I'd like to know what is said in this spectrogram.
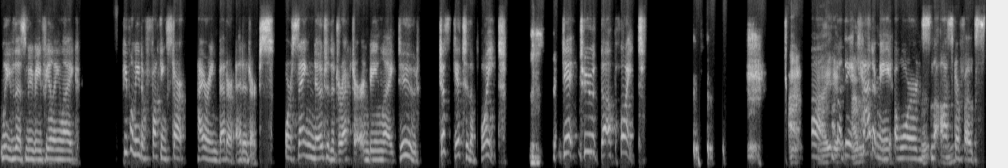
leave this movie feeling like people need to fucking start hiring better editors or saying no to the director and being like, dude, just get to the point. get to the point. I- Uh, I- but the I'm- Academy Awards, the Mhm. Oscar folks,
